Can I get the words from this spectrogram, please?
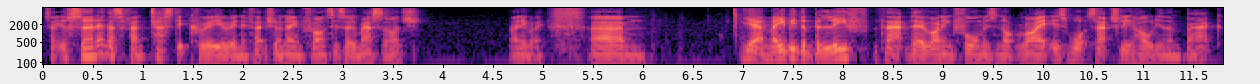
Is that your surname? That's a fantastic career you're in if that's your name, Francis O'Massage. Anyway, um, yeah, maybe the belief that their running form is not right is what's actually holding them back.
